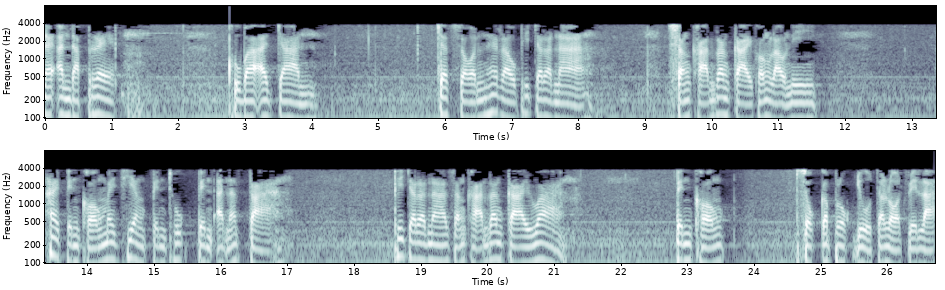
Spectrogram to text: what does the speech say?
ในอันดับแรกครูบาอาจารย์ จะสอนให้เราพิจารณา สังขารร่างกายของเรานี้ ให้เป็นของไม่เที่ยงเป็นทุกข์เป็นอนัตตา พิจารณาสังขารร่างกายว่า เป็นของสกรปรกอยู่ตลอดเวลา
